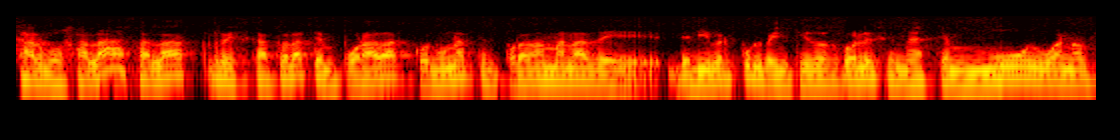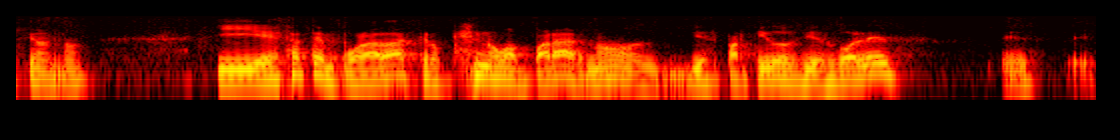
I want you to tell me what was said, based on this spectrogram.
salvo Salah. Salah rescató la temporada con una temporada mala de, de Liverpool, 22 goles, se me hace muy buena opción, ¿no? Y esta temporada creo que no va a parar, ¿no? 10 partidos, 10 goles, este,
